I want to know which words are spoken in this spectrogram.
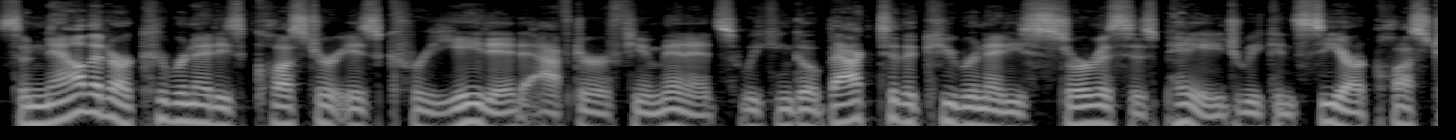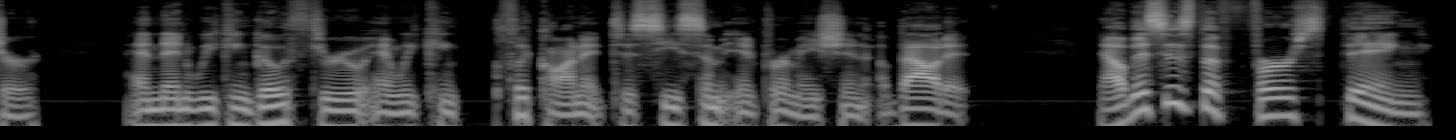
So now that our Kubernetes cluster is created after a few minutes, we can go back to the Kubernetes services page. We can see our cluster, and then we can go through and we can click on it to see some information about it. Now, this is the first thing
